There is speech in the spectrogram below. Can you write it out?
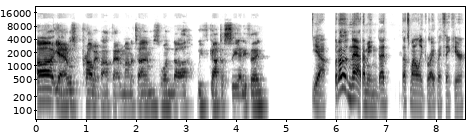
Uh, yeah, it was probably about that amount of times when uh, we've got to see anything. Yeah, but other than that, I mean that that's my only gripe I think here.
